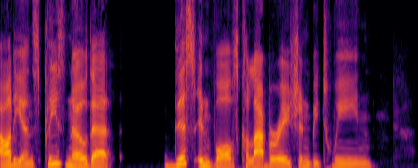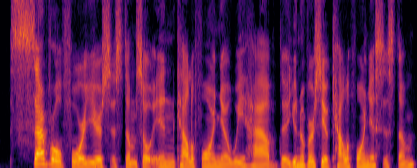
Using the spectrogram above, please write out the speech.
audience, please know that this involves collaboration between several four year systems. So in California, we have the University of California system.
